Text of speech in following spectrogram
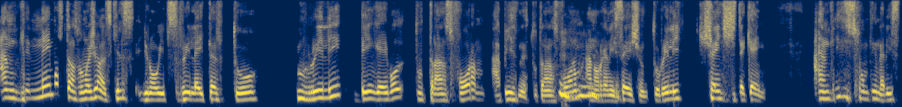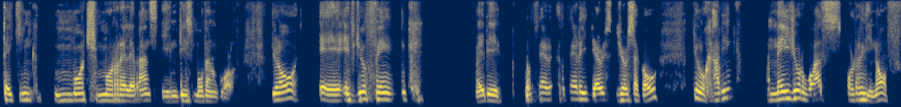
And the name of transformational skills, you know, it's related to really being able to transform a business, to transform mm-hmm. an organization, to really change the game. And this is something that is taking much more relevance in this modern world. You know, eh, if you think maybe 30 years, years ago, you know, having a major was already enough.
